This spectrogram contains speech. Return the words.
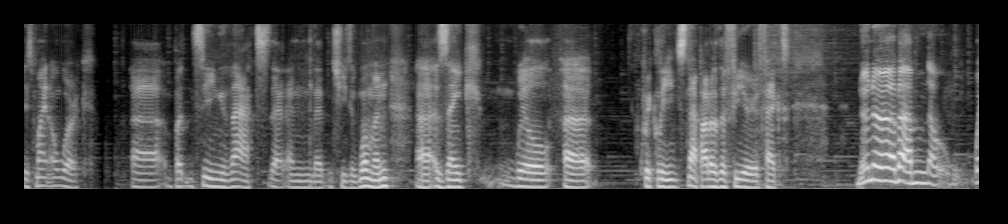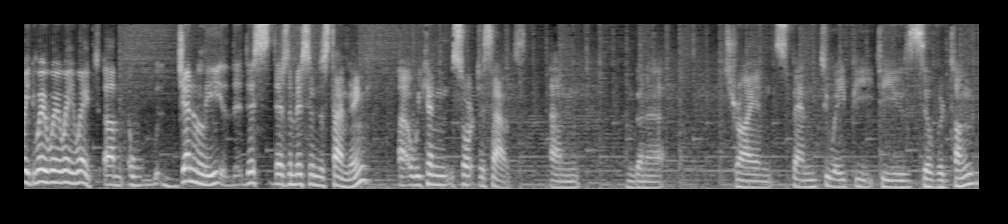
This might not work. Uh, but seeing that, that and that she's a woman, uh, Zake will uh, quickly snap out of the fear effect. No, no, um, no, wait, wait, wait, wait, wait. Um, generally, this there's a misunderstanding. Uh, we can sort this out. Um, I'm gonna try and spend two AP to use Silver Tongue,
